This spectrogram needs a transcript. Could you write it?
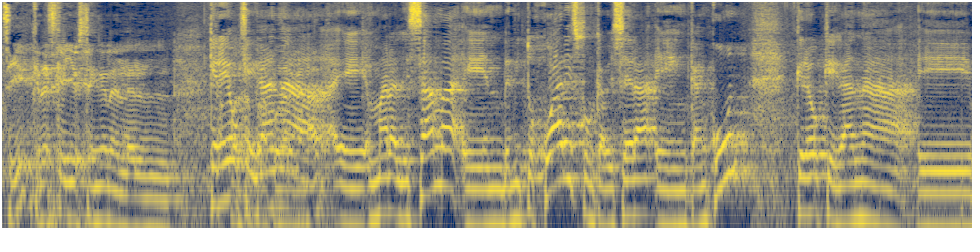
¿Sí? ¿Crees que ellos tengan el... el- Creo que gana eh, Mara Lezama en Benito Juárez con cabecera en Cancún. Creo que gana eh,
